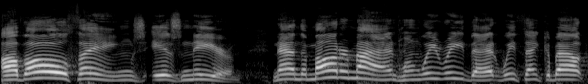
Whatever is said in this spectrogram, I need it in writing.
of all things is near. Now, in the modern mind, when we read that, we think about,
